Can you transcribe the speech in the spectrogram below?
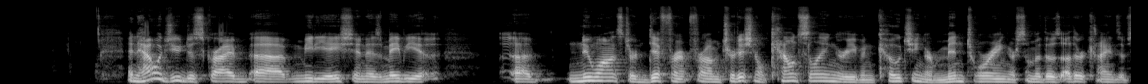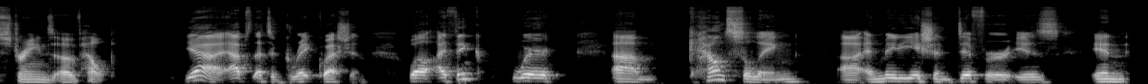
And how would you describe uh, mediation as maybe a, a nuanced or different from traditional counseling or even coaching or mentoring or some of those other kinds of strains of help? Yeah, that's a great question. Well, I think where um, counseling uh, and mediation differ is in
